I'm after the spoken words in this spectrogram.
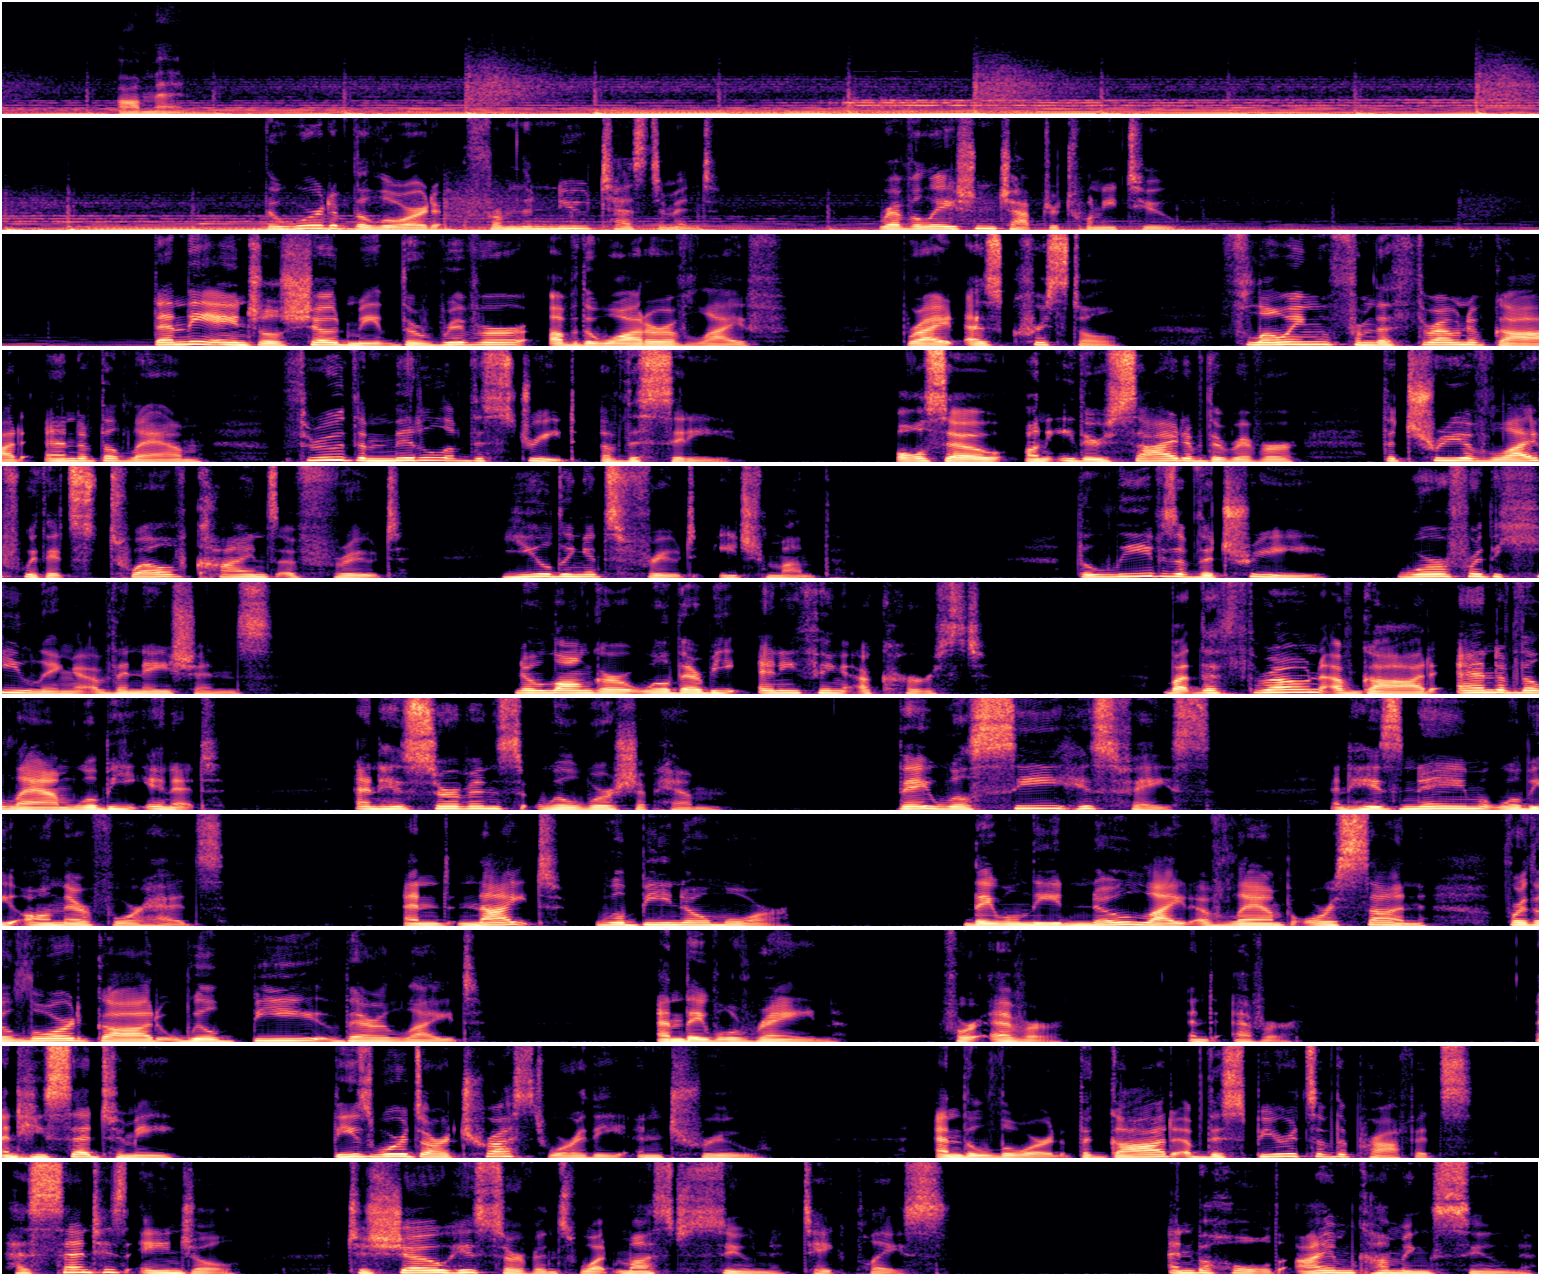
Amen. The word of the Lord from the New Testament, Revelation chapter 22. Then the angel showed me the river of the water of life, bright as crystal, flowing from the throne of God and of the Lamb through the middle of the street of the city. Also, on either side of the river, the tree of life with its twelve kinds of fruit, yielding its fruit each month. The leaves of the tree were for the healing of the nations. No longer will there be anything accursed, but the throne of God and of the Lamb will be in it, and his servants will worship him. They will see his face, and his name will be on their foreheads. And night will be no more. They will need no light of lamp or sun, for the Lord God will be their light, and they will reign forever and ever. And he said to me, These words are trustworthy and true. And the Lord, the God of the spirits of the prophets, has sent his angel to show his servants what must soon take place. And behold, I am coming soon.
